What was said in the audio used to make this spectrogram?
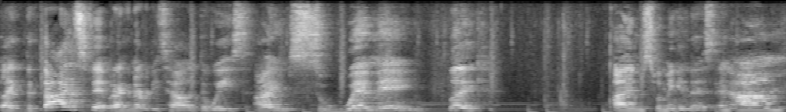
Like the thighs fit, but I can already tell like the waist, I am swimming. Like I am swimming in this. And um,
